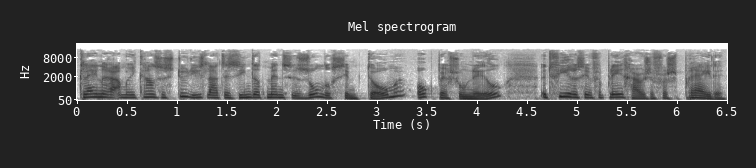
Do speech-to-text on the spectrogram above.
kleinere Amerikaanse studies laten zien dat mensen zonder symptomen, ook personeel, het virus in verpleeghuizen verspreiden.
